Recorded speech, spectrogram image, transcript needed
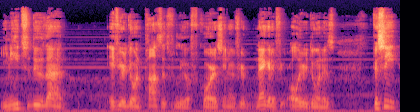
you need to do that. If you're doing positively, of course, you know, if you're negative, all you're doing is because see,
